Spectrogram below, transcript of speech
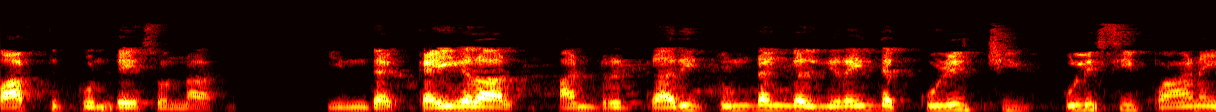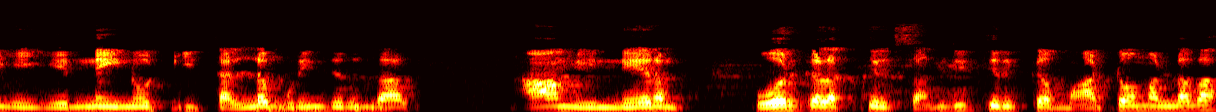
பார்த்து கொண்டே சொன்னார். இந்த கைகளால் அன்று கரி துண்டங்கள் நிறைந்த குளிர்ச்சி குளிசி பானையை என்னை நோக்கி தள்ள முடிந்திருந்தால் நாம் இந்நேரம் போர்க்களத்தில் சந்தித்திருக்க மாட்டோம் அல்லவா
